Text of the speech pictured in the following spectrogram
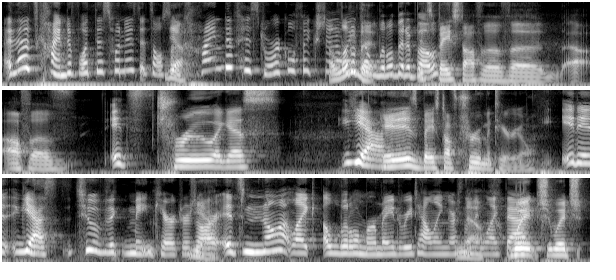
and that's kind of what this one is. It's also Yeah. kind of historical fiction. a little It's bit, a little bit of both. It's based off of uh, off of It's true, I guess. Yeah. It is based off true material. It is yes. Two of the main characters Yeah. are. It's not like a Little Mermaid retelling or something No. like that. Which which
